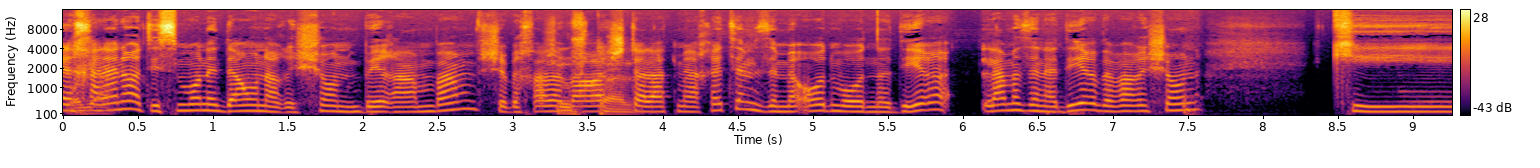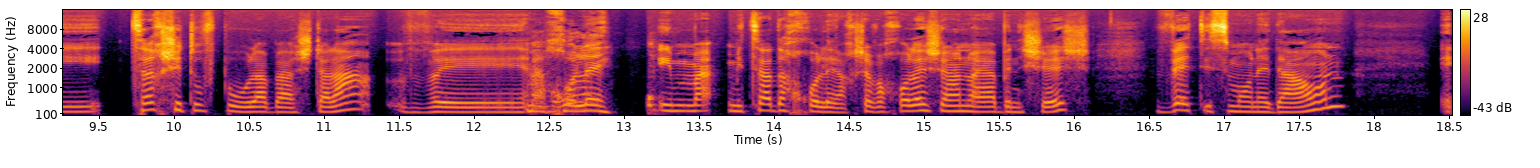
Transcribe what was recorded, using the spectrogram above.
אלחנן הוא התסמונת דאון הראשון ברמב"ם, שבכלל עבר. השתלת מח עצם, זה מאוד מאוד נדיר. למה זה נדיר? דבר ראשון, כי צריך שיתוף פעולה בהשתלה, ו... מהחולה. עם, מצד החולה. עכשיו, החולה שלנו היה בן 6, ותסמונת דאון, אה,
